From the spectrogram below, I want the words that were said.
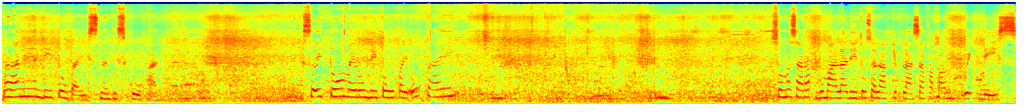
Marami yan dito guys na diskuhan. So, ito, mayroon ditong ukay-ukay. So, masarap gumala dito sa Lucky Plaza kapag weekdays.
